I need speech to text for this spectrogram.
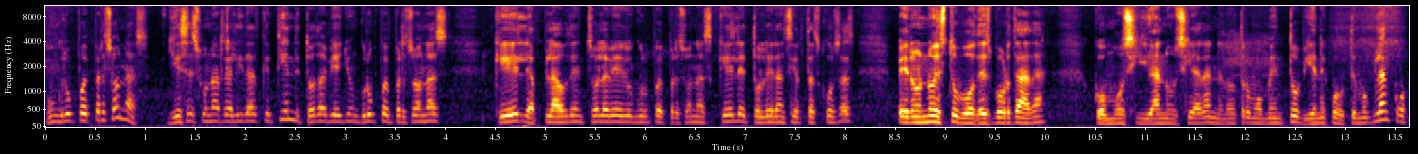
Fue un grupo de personas y esa es una realidad que tiene. Todavía hay un grupo de personas que le aplauden, todavía hay un grupo de personas que le toleran ciertas cosas, pero no estuvo desbordada como si anunciaran en otro momento viene Cuauhtémoc Blanco.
